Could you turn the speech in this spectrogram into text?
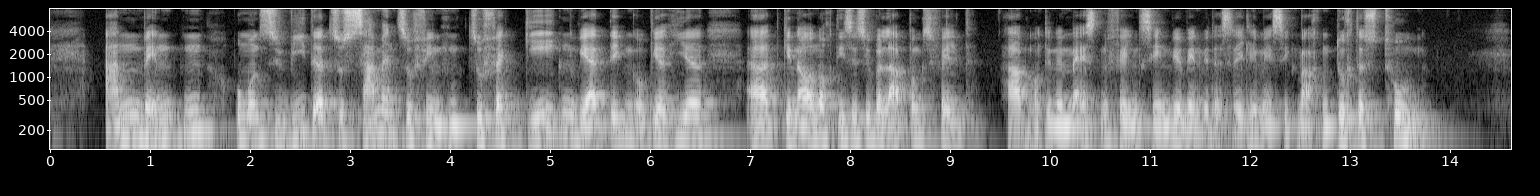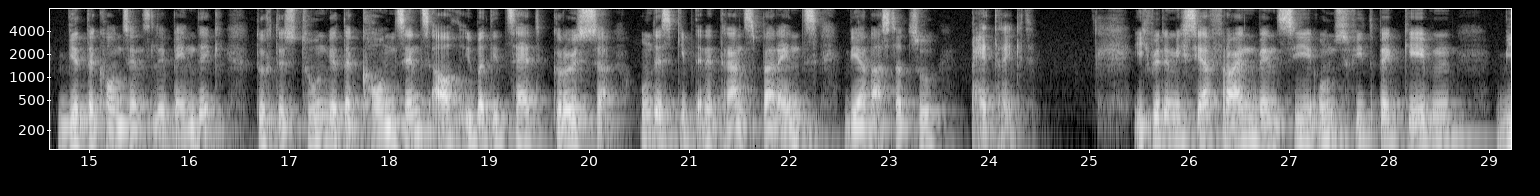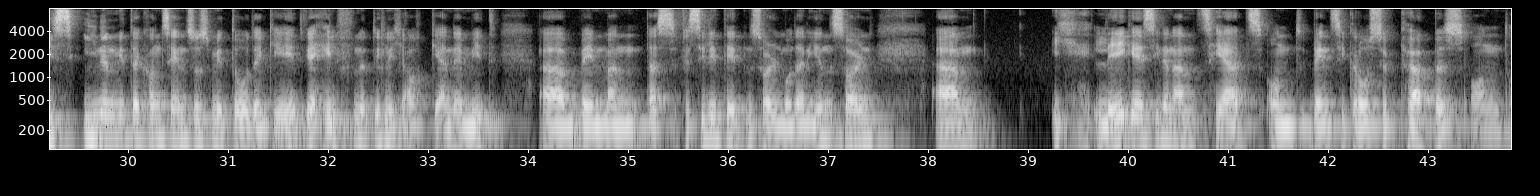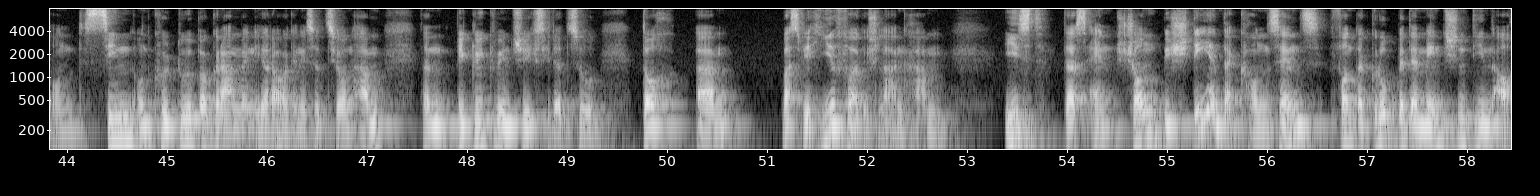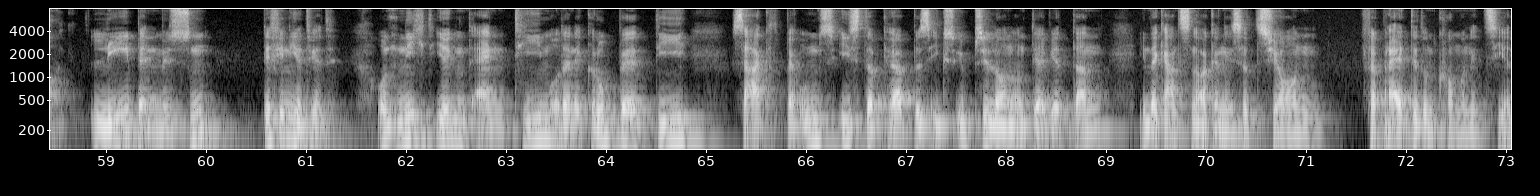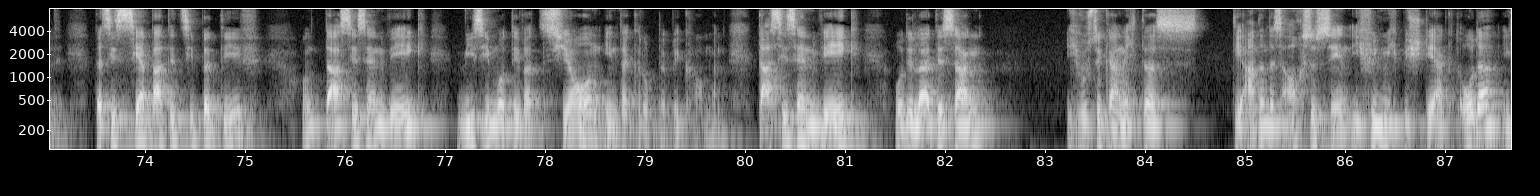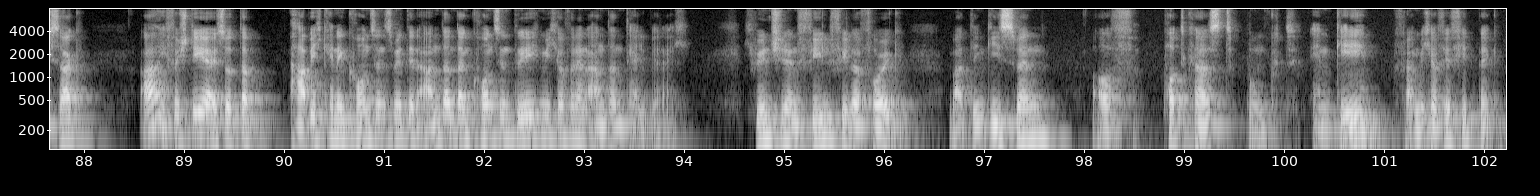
anwenden, um uns wieder zusammenzufinden, zu vergegenwärtigen, ob wir hier äh, genau noch dieses Überlappungsfeld haben. Und in den meisten Fällen sehen wir, wenn wir das regelmäßig machen, durch das Tun wird der Konsens lebendig, durch das Tun wird der Konsens auch über die Zeit größer und es gibt eine Transparenz, wer was dazu beiträgt. Ich würde mich sehr freuen, wenn Sie uns Feedback geben, wie es Ihnen mit der Konsensusmethode geht. Wir helfen natürlich auch gerne mit, äh, wenn man das facilitaten soll, moderieren sollen. Ich lege es Ihnen ans Herz und wenn Sie große Purpose und, und Sinn- und Kulturprogramme in Ihrer Organisation haben, dann beglückwünsche ich Sie dazu. Doch ähm, was wir hier vorgeschlagen haben, ist, dass ein schon bestehender Konsens von der Gruppe der Menschen, die ihn auch leben müssen, definiert wird. Und nicht irgendein Team oder eine Gruppe, die sagt, bei uns ist der Purpose XY und der wird dann in der ganzen Organisation verbreitet und kommuniziert. Das ist sehr partizipativ und das ist ein Weg, wie sie Motivation in der Gruppe bekommen. Das ist ein Weg, wo die Leute sagen, ich wusste gar nicht, dass die anderen das auch so sehen. Ich fühle mich bestärkt. Oder ich sage, ah, ich verstehe, also da habe ich keinen Konsens mit den anderen, dann konzentriere ich mich auf einen anderen Teilbereich. Ich wünsche Ihnen viel, viel Erfolg. Martin Gieswein auf podcast.mg. Ich freue mich auf Ihr Feedback.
